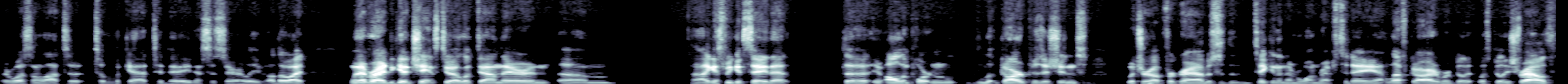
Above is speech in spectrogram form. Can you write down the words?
there wasn't a lot to to look at today necessarily. Although I, whenever I had to get a chance to, I looked down there and um, I guess we could say that the all important guard positions which are up for grabs. Taking the number one reps today at left guard were Billy, was Billy Schrauth,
